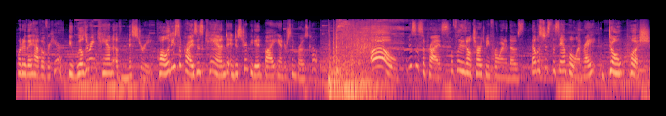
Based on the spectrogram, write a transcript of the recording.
What do they have over here? Bewildering can of mystery. Quality surprises canned and distributed by Anderson Bros Co. Oh, it is a surprise. Hopefully they don't charge me for one of those. That was just the sample one, right? Don't push.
